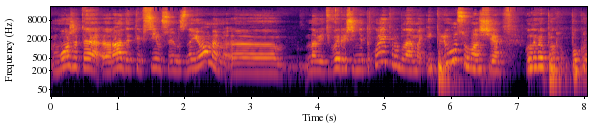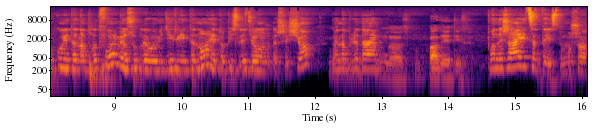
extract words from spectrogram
можете радити всім своїм знайомим е, навіть вирішенні такої проблеми. І плюс у вас ще, коли ви пок- покрокуєте на платформі, особливо відігрієте ноги, то після цього ще що? Ми наблюдаємо. Да, падає тиск. Понижається тиск, тому що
